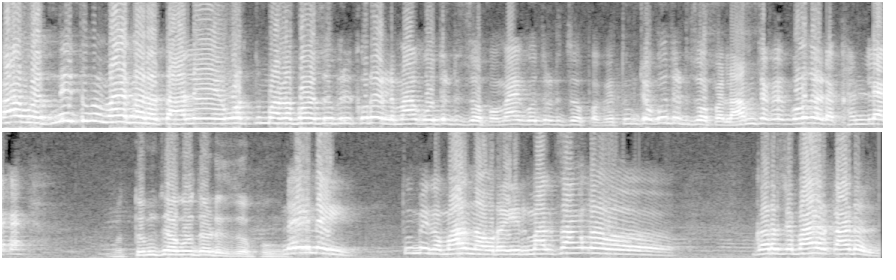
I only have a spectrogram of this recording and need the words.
काय होत नाही तुम्ही माझ्या घरात आले. वर तुम्हाला बळजबरी करू माझ्या गोदडीत झोपा माझ्या गोदडीत झोपा काय? तुमच्या गोदडीत झोपायला आमच्या काय गोदड्या खंडल्या काय? मग तुमच्या गोदडीत झोपू? नाही नाही. तुम्ही का मला नवरा येईल? मला चांगलं अं, घराच्या बाहेर काढल.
